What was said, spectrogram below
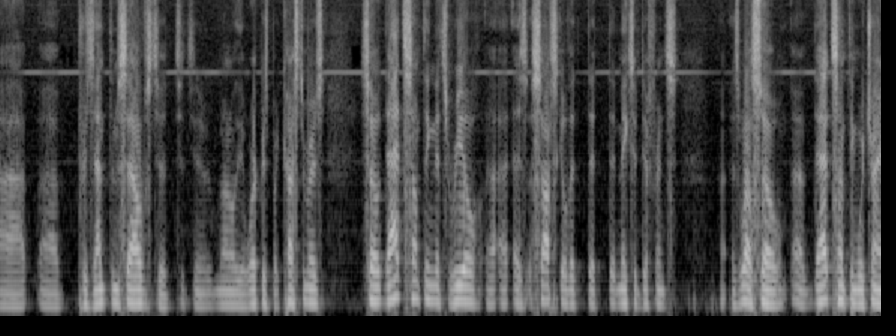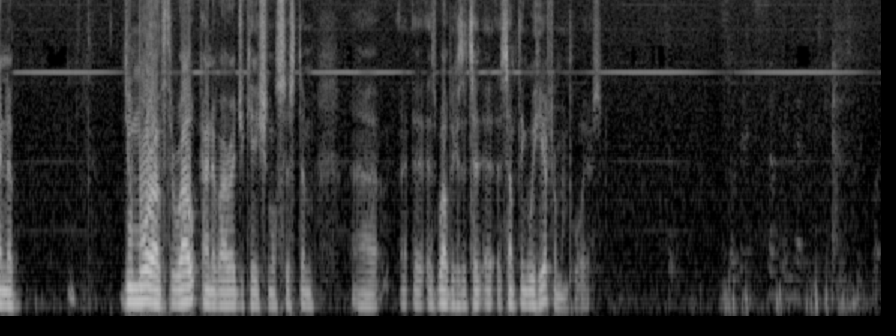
uh, uh, present themselves to, to, to not only their workers but customers. So that's something that's real uh, uh, as a soft skill that, that, that makes a difference as well. So uh, that's something we're trying to do more of throughout kind of our educational system uh, as well because it's a, a, something we hear from employers. So that's something that the teachers could put,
